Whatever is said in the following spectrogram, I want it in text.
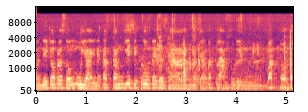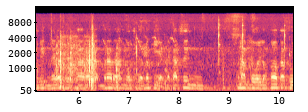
วั นนี้ก็ประสงค์หมู่ใหญ่นะครับ ทั้ง 20 รูปได้เดินทางมาจากวัดกลางสุรินทร์วัดพรหมสุรินทร์และวัดพุทธารามพระรามหลวงเฉลิมพระเกียรตินะครับ ซึ่งนำโดยหลวงพ่อพระครู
